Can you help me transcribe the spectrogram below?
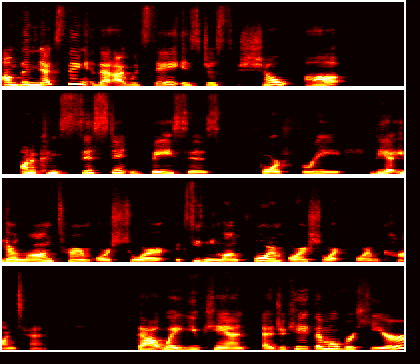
um the next thing that I would say is just show up on a consistent basis for free via either long-term or short, excuse me, long form or short form content. That way you can educate them over here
